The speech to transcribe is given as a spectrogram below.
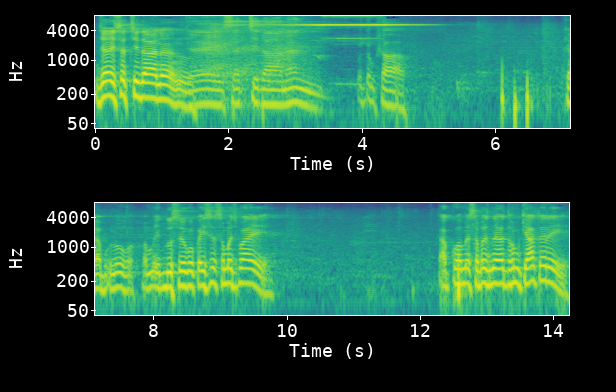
जय सच्चिदानंद। जय सच्चिदानंद। उत्तम शाह। क्या बोलो हम एक दूसरे को कैसे समझ पाए? आपको हमें समझ नहीं आया तो हम क्या करें?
